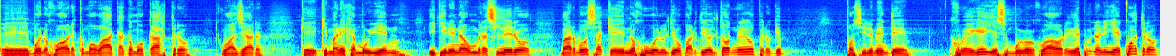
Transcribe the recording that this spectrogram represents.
Eh, buenos jugadores como Vaca, como Castro, Guayar, que, manejan muy bien y tienen a un brasilero Barbosa que no jugó el último partido del torneo, pero que posiblemente juegue y es un muy buen jugador. Y después una línea de cuatro,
